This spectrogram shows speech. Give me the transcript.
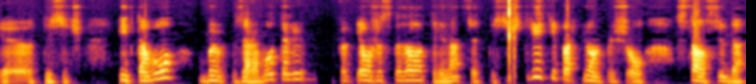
э, тысяч. Итого вы заработали, как я уже сказала, 13 тысяч. Третий партнер пришел, стал сюда,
